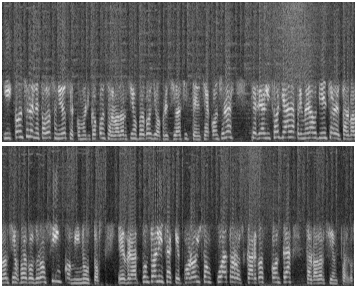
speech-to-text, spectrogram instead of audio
y cónsul en Estados Unidos se comunicó con Salvador Cienfuegos y ofreció asistencia consular. Se realizó ya la primera audiencia de Salvador Cienfuegos, duró cinco minutos. Ebrard puntualiza que por hoy son cuatro los cargos contra Salvador Cienfuegos.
